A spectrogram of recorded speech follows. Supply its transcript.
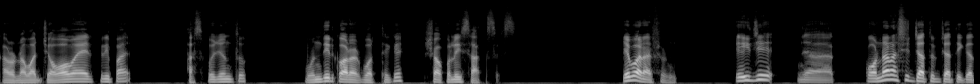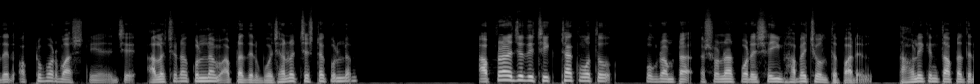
কারণ আমার জবা মায়ের কৃপায় আজ পর্যন্ত মন্দির করার পর থেকে সকলেই সাকসেস এবার আসুন, এই যে কন্যা রাশির জাতক জাতিকাদের অক্টোবর মাস নিয়ে যে আলোচনা করলাম, আপনাদের বোঝানোর চেষ্টা করলাম। আপনারা যদি ঠিকঠাক মতো প্রোগ্রামটা শোনার পরে সেইভাবে চলতে পারেন, তাহলে কিন্তু আপনাদের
